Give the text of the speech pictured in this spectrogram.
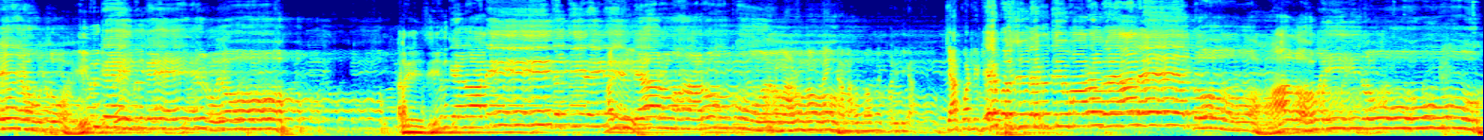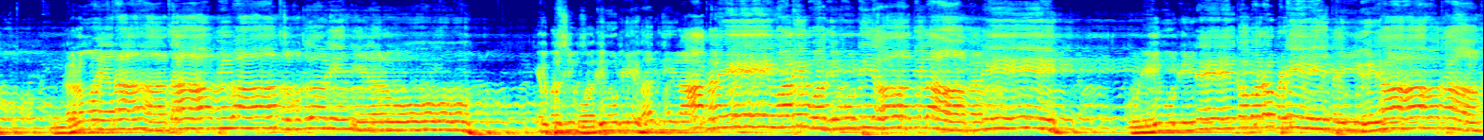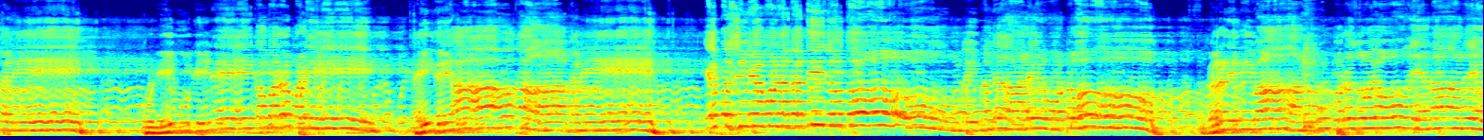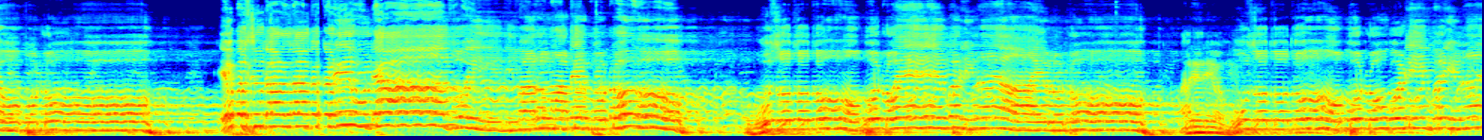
હું તો હિમકે હિમકે રોયો અરે જીવ કે નાની ગતિ રહી. પ્યાર મારો કોયો. મારું નામ લઈ જા મારું નામ ફરી દીધા ચાર પોટલી એ પછી ધરતી મારો ગયા રે તો હાલ હમઈ જવું ઘરમાં ચા પીવા ચમકણી નીરો એ પછી બોધી મોટી હતી લાખની મારી બોધી મોટી હતી લાખની કુડી મોટી ને ખબર પડી થઈ ગયા વખાખરી કુડી મોટી ને ખબર પડી થઈ ગયા વખાખરી એ પછી ઘરની ઉપર જોયો એના દેવો ફોટો. એ પછી ગાળના કકડી ઉઠ્યા, જોઈ દિવાલ માથે ફોટો. હું જોતો તો ફોટો એ બની આયેલો લોટો અરે રે, હું જોતો તો ફોટો ગોળી બનીને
